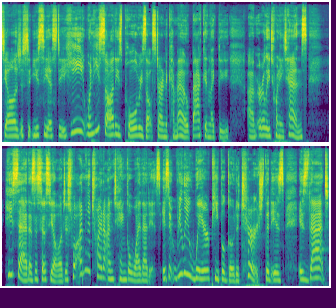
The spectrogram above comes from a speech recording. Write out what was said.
sociologist at UCSD, he when he saw these poll results starting to come out back in like the um, early 2010s, he said, as a sociologist, well, I'm going to try to untangle why that is. Is it really where people go to church that is is that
